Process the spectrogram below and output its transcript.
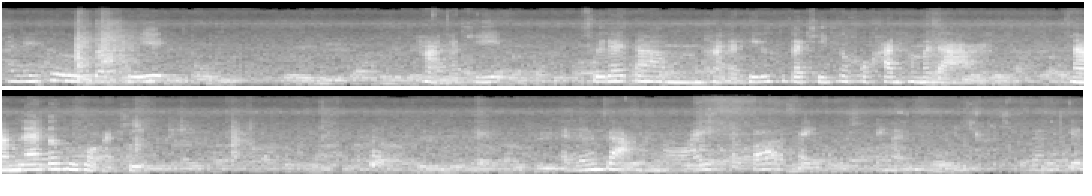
อันนี้คือกะทิหางกะทิซื้อได้ตามหางกะทิก็คือกะทิที่เขาคั้นธรรมดา น้ำแรกก็คือหัวกะทิแต่เนื่องจากมันน้อย แล้วก็ใส่ไปหน่อยแล้วเดี๋ย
